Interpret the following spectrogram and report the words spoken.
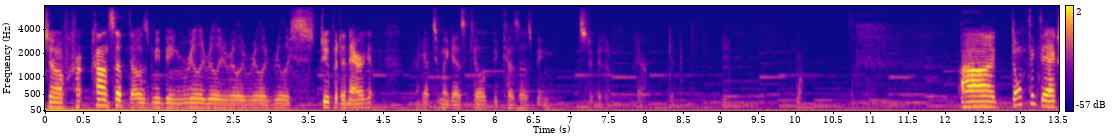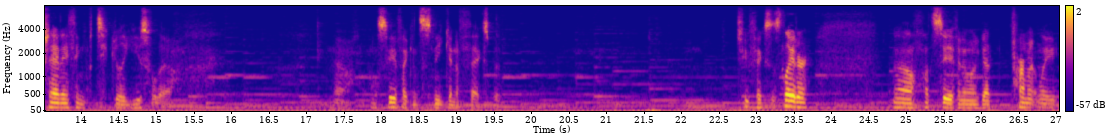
General concept, that was me being really, really, really, really, really stupid and arrogant. I got two of my guys killed because I was being stupid and arrogant. I don't think they actually had anything particularly useful, though. No. We'll see if I can sneak in a fix, but... two fixes later. Now, let's see if anyone got permanently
